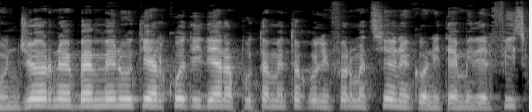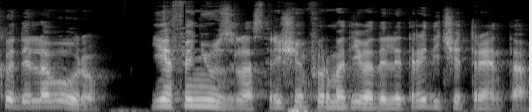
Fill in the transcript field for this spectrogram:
Buongiorno e benvenuti al quotidiano appuntamento con l'informazione con i temi del fisco e del lavoro. IF News, la striscia informativa delle 13.30.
